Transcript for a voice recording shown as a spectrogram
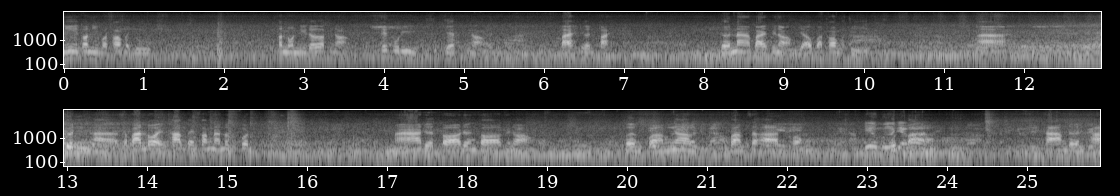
นี่ตอนนี้ปลาทองก็อยู่ถนนนีเด้อพี่น้องเพชรบุรี17พี่น้องไปเดินไป เดินหน้าไปพี่น้องเดี๋ยวปลาทองก็สีอ่า ขึ้นอ่าสะพานลอยข้ามไปฝั่งนั้นนะทุกคน มาเดินต่อเดินต่อพี่น้องเบิ่งความงามความสะอาดของเดียวมือฟุตเดียวบาททางเดินเท้า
